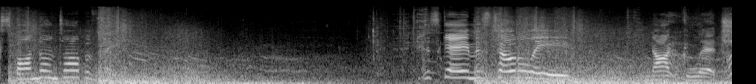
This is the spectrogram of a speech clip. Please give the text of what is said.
Spawned on top of me. This game is totally not glitched.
